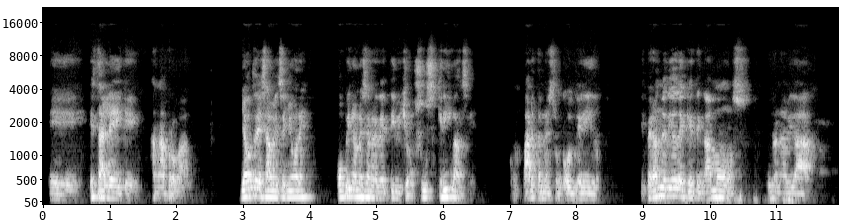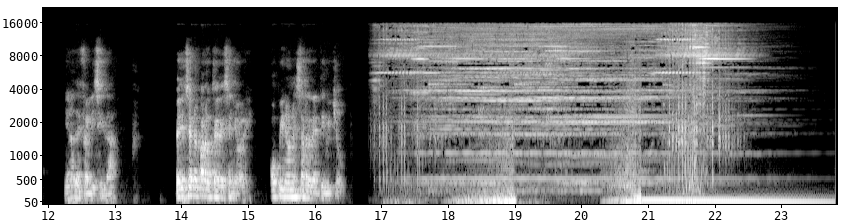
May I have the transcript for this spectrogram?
eh, esta ley que han aprobado. Ya ustedes saben, señores, Opiniones en Red TV Show, suscríbanse, compartan nuestro contenido, esperando el Dios de que tengamos una Navidad llena de felicidad. Bendiciones para ustedes, señores. Opiniones en TV Show.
